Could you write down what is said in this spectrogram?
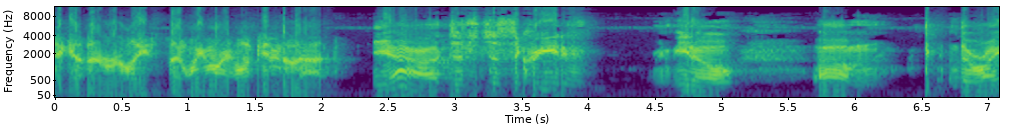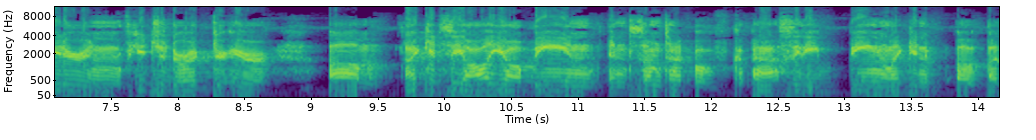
together really. So we might look into that. Yeah, just just the creative, you know, um, the writer and future director here. Um, I could see all y'all being in, some type of capacity, being like in a, a,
